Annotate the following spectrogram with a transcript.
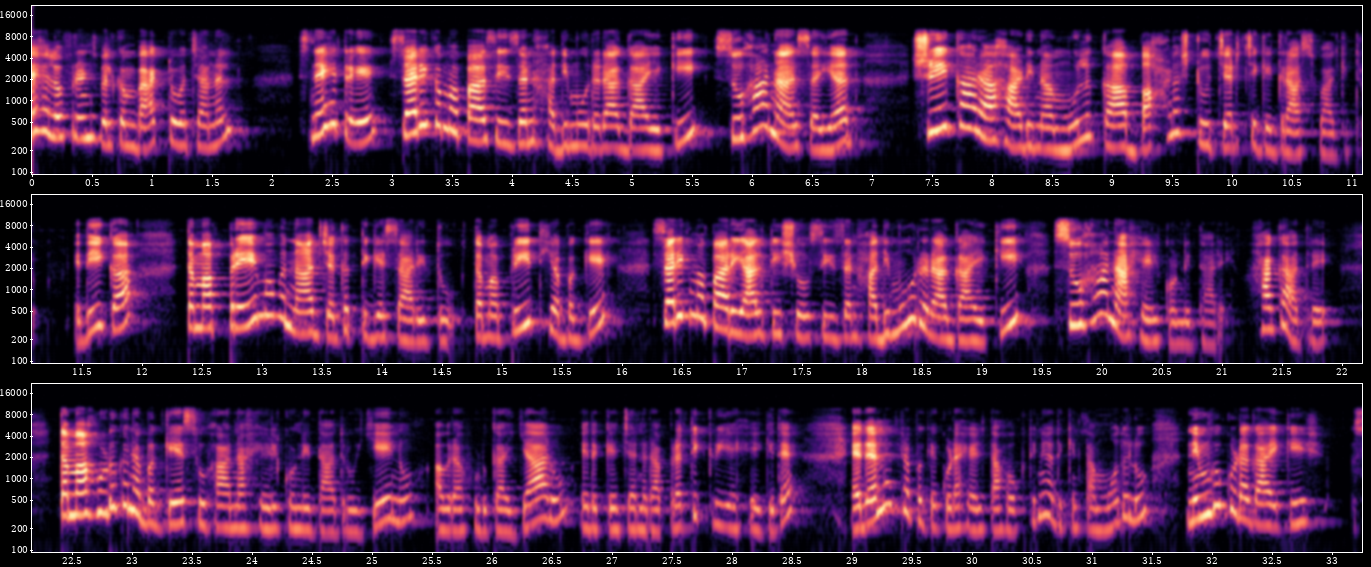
Hi hello friends welcome back to our channel ಸ್ನೇಹಿತರೆ, ಸರಿಗಮಪ season ಹದಿಮೂರರ ಗಾಯಕಿ ಸುಹಾನಾ ಸೈಯದ್ ಶ್ರೀಕಾರ ಹಾಡಿನ ಮೂಲಕ ಬಹಳಷ್ಟು ಚರ್ಚೆಗೆ ಗ್ರಾಸವಾಗಿದ್ರು. ಇದೀಗ ತಮ್ಮ ಪ್ರೇಮವನ್ನ ಜಗತ್ತಿಗೆ ಸಾರಿದ್ದು, ತಮ್ಮ ಪ್ರೀತಿಯ ಬಗ್ಗೆ ಸರಿಗಮಪ ರಿಯಾಲಿಟಿ ಶೋ ಸೀಸನ್ ಹದಿಮೂರರ ಗಾಯಕಿ ಸುಹಾನಾ ಹೇಳ್ಕೊಂಡಿದ್ದಾರೆ. ಹಾಗಾದ್ರೆ ತಮ್ಮ ಹುಡುಗನ ಬಗ್ಗೆ ಸುಹಾನ ಹೇಳ್ಕೊಂಡಿದ್ದಾದ್ರೂ ಏನು, ಅವರ ಹುಡುಗ ಯಾರು, ಇದಕ್ಕೆ ಜನರ ಪ್ರತಿಕ್ರಿಯೆ ಹೇಗಿದೆ, ಇದೆಲ್ಲದರ ಬಗ್ಗೆ ಕೂಡ ಹೇಳ್ತಾ ಹೋಗ್ತೀನಿ. ಅದಕ್ಕಿಂತ ಮೊದಲು ನಿಮಗೂ ಕೂಡ ಗಾಯಕಿ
